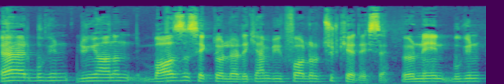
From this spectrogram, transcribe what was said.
eğer bugün dünyanın bazı sektörlerdeki en büyük fuarları Türkiye'de ise örneğin bugün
